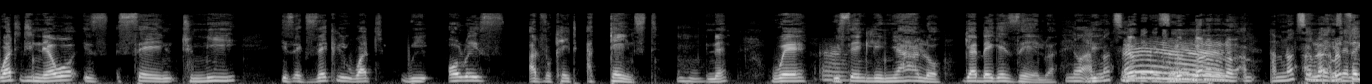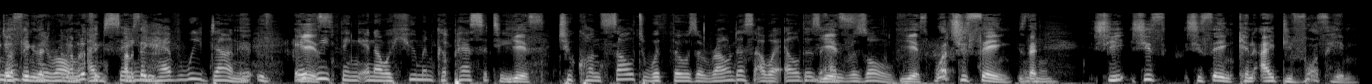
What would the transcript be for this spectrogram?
what Dineo is saying to me is exactly what we always advocate against, ne? where we're saying linyalo kuyabekezelwa. No, I'm not saying no, no, no, no, no. I'm, I'm not saying I'm not, I'm not saying don't saying get me that. wrong. I'm, not I'm saying, saying, I'm saying have we done Uh, if- yes. everything in our human capacity Yes. to consult with those around us, our elders, yes. and resolve? Yes. What she's saying is Mm-hmm. that she she's she's saying, Can I divorce him?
